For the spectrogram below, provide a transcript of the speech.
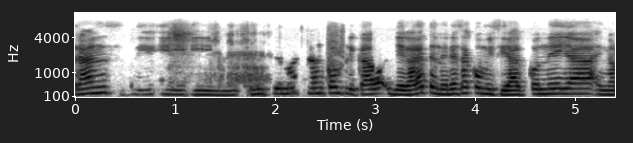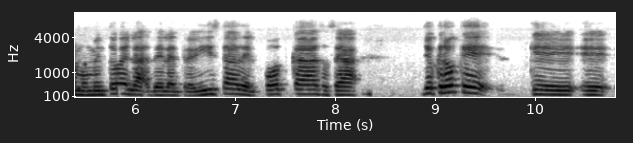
trans y, y, un tema tan complicado, llegar a tener esa comicidad con ella en el momento de la, de la entrevista, del podcast, o sea, yo creo que, que eh,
